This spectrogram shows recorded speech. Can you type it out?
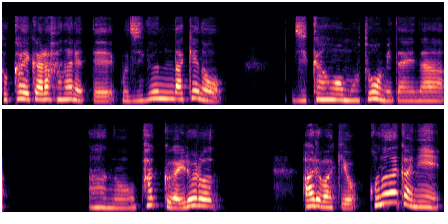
都会から離れてこう自分だけの時間を持とうみたいなあのパックがいろいろあるわけよ。この中に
